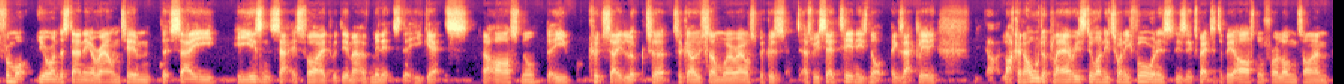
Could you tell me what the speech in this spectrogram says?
from what you're understanding around him, that say he isn't satisfied with the amount of minutes that he gets at Arsenal, that he could say look to to go somewhere else because, as we said, Tierney's not exactly uh, like an older player. He's still only 24 and is, is expected to be at Arsenal for a long time.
